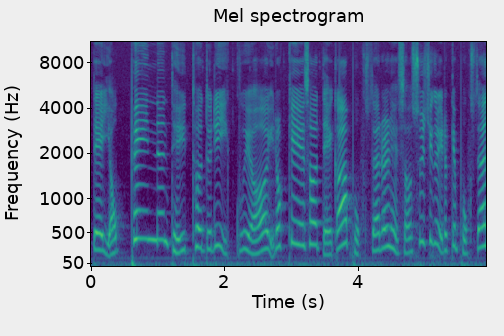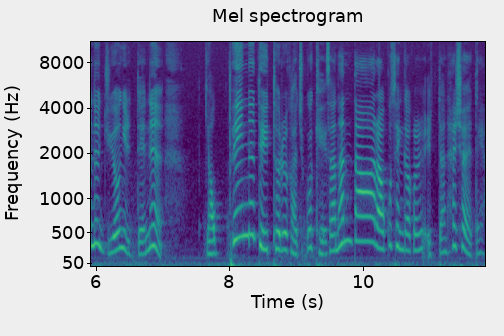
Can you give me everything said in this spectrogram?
때 옆에 있는 데이터들이 있고요. 이렇게 해서 내가 복사를 해서 수식을 이렇게 복사하는 유형일 때는 옆에 있는 데이터를 가지고 계산한다라고 생각을 일단 하셔야 돼요.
